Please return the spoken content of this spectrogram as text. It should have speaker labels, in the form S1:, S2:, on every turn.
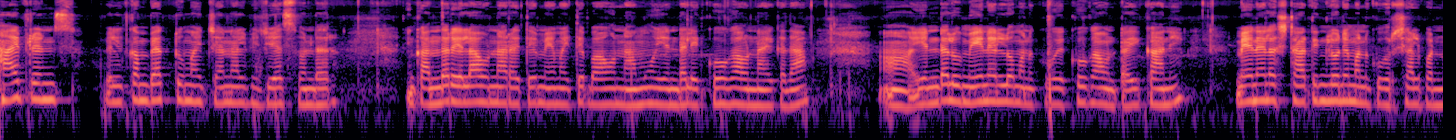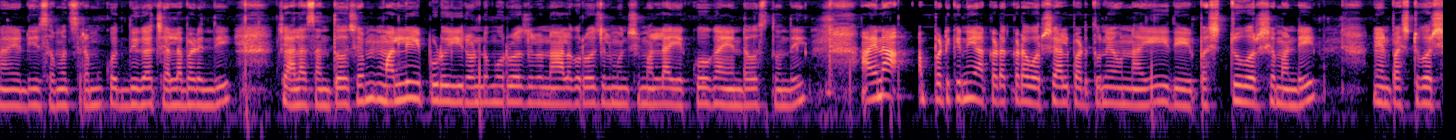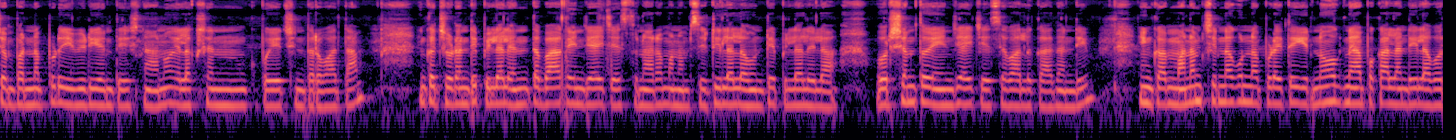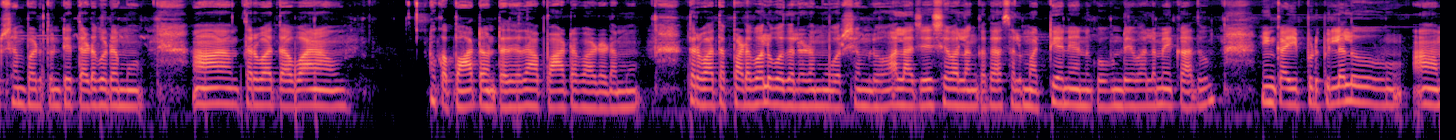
S1: Hi friends welcome back to my channel Vijaya's wonder. ఇంకా అందరు ఎలా ఉన్నారైతే మేమైతే బాగున్నాము. ఎండలు ఎక్కువగా ఉన్నాయి కదా. ఎండలు మే నెలలో మనకు ఎక్కువగా ఉంటాయి. కానీ మే నెల స్టార్టింగ్లోనే మనకు వర్షాలు పడినాయండి ఈ సంవత్సరం. కొద్దిగా చల్లబడింది. చాలా సంతోషం. మళ్ళీ ఇప్పుడు ఈ రెండు మూడు రోజులు నాలుగు రోజుల నుంచి మళ్ళీ ఎక్కువగా ఎండ వస్తుంది. అయినా అప్పటికి అక్కడక్కడ వర్షాలు పడుతూనే ఉన్నాయి. ఇది ఫస్ట్ వర్షం అండి. నేను ఫస్ట్ వర్షం పడినప్పుడు ఈ వీడియోని తీసినాను. ఎలక్షన్కి పోయి వచ్చిన తర్వాత. ఇంకా చూడండి పిల్లలు ఎంత బాగా ఎంజాయ్ చేస్తున్నారో. మనం సిటీలలో ఉంటే పిల్లలు ఇలా వర్షంతో ఎంజాయ్ చేసేవాళ్ళు కాదండి. ఇంకా మనం చిన్నగా ఉన్నప్పుడైతే ఎన్నో జ్ఞాపకాలండి ఇలా వర్షం పడుతుంటే తడవడము. తర్వాత వా ఒక పాట ఉంటుంది కదా ఆ పాట పాడడము. తర్వాత పడవలు వదలడము వర్షంలో అలా చేసేవాళ్ళం కదా అసలు మట్టి అని అనుకో ఉండేవాళ్ళమే కాదు. ఇంకా ఇప్పుడు పిల్లలు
